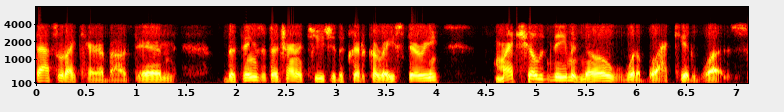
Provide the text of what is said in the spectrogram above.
That's what I care about. And the things that they're trying to teach you, the critical race theory, my children didn't even know what a black kid was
